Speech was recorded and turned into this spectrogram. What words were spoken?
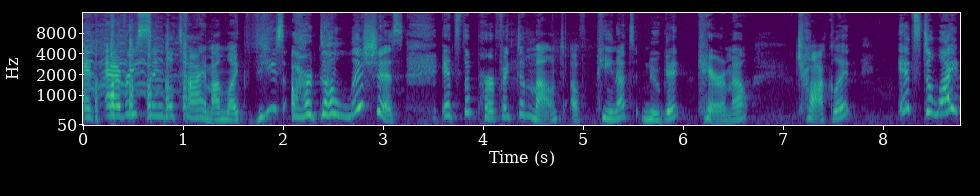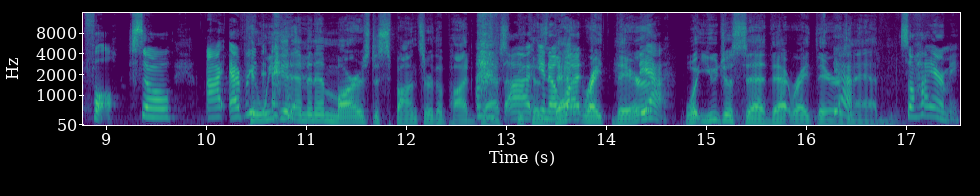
And every single time I'm like, these are delicious. It's the perfect amount of peanuts, nougat, caramel, chocolate. It's delightful. So I everything Can we get M&M Mars to sponsor the podcast? Uh, Because you know that what? right there, Yeah. what you just said, that right there is Yeah. an ad. So hire me.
